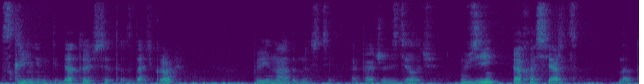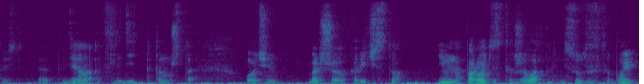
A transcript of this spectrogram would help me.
скрининги, да, то есть это сдать кровь при надобности, опять же, сделать УЗИ, эхо сердца, да, то есть это дело отследить, потому что очень большое количество именно породистых животных несут за собой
